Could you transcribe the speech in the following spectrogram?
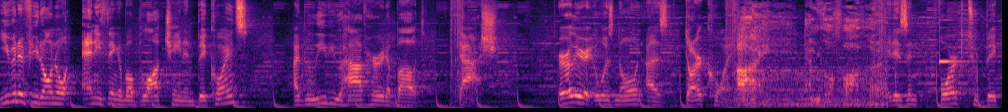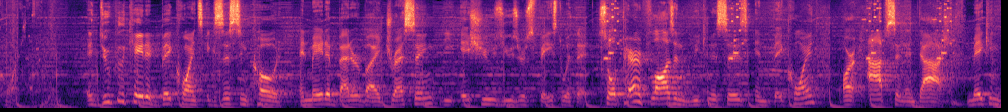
Even if you don't know anything about blockchain and Bitcoins, I believe you have heard about Dash. Earlier, it was known as Darkcoin. I am your father. It is a fork to Bitcoin. It duplicated Bitcoin's existing code and made it better by addressing the issues users faced with it. So apparent flaws and weaknesses in Bitcoin are absent in Dash, making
